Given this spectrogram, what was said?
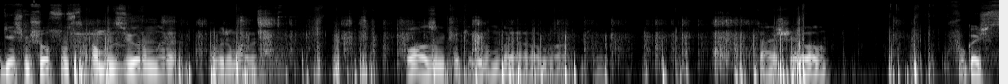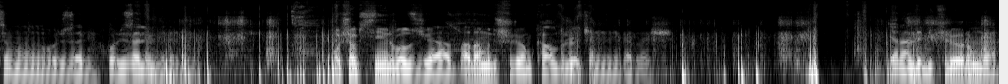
Geçmiş olsun spamınızı yorumlara alırım abi. Boğazım kötü durumda ya vallahi kötü. Bir tane şey alalım. Ufuk aşısı mı? Horizal, horizalim mi dedi? O çok sinir bozucu ya. Adamı düşürüyorum kaldırıyor kendini kardeş. Genelde bitiriyorum da.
